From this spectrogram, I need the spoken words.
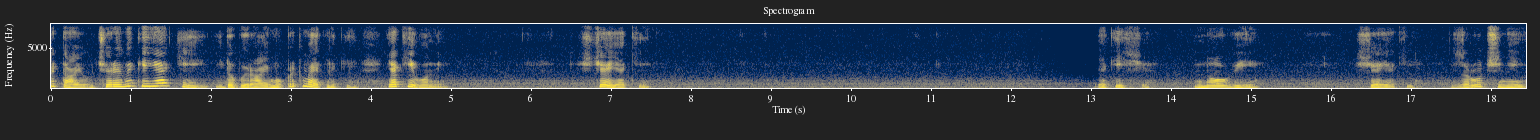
Питаю, черевики які? І добираємо прикметники. Які вони? Ще які? Які ще? Нові. Ще які? Зручні.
